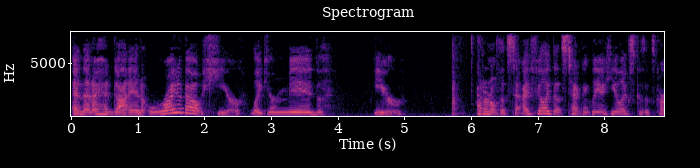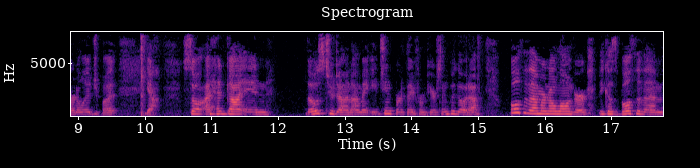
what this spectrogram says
And then I had gotten right about here, like your mid ear. I don't know if that's, I feel like that's technically a helix because it's cartilage, but yeah. So I had gotten those two done on my 18th birthday from Piercing Pagoda. Both of them are no longer because both of them,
